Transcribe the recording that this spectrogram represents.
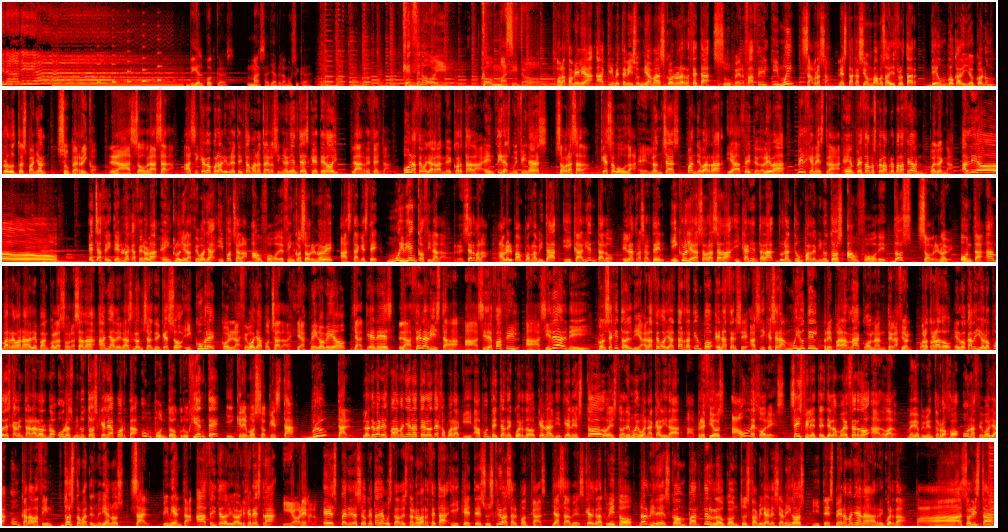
Cadena Dial. Día el podcast, más allá de la música. ¿Qué cenó hoy? Con Masito. Hola familia, aquí me tenéis un día más con una receta súper fácil y muy sabrosa. En esta ocasión vamos a disfrutar de un bocadillo con un producto español súper rico, la sobrasada. Así que ve por la libreta y toma nota de los ingredientes que te doy la receta. Una cebolla grande cortada en tiras muy finas, sobrasada, queso gouda en lonchas, pan de barra y aceite de oliva virgen extra. ¿Empezamos con la preparación? Pues venga, ¡al lío! Echa aceite en una cacerola e incluye la cebolla y póchala a un fuego de 5 sobre 9 hasta que esté muy bien cocinada. Resérvala. Abre el pan por la mitad y caliéntalo. En la otra sartén incluye la sobrasada y caliéntala durante un par de minutos a un fuego de 2 sobre 9. Unta ambas rebanadas de pan con la sobrasada, añade las lonchas de queso y cubre con la cebolla pochada. Y amigo mío, ya tienes la cena lista. Así de fácil, así de Aldi. Consejito del día, la cebolla tarda tiempo en hacerse, así que será muy útil prepararla con antelación. Por otro lado, el bocadillo lo puedes calentar al horno unos minutos que le aporta un punto crujiente y cremoso que está brutal. Los deberes para mañana te los dejo por aquí. Apunta y te recuerdo que en Aldi tienes todo esto de muy buena calidad a precios aún mejores. 6 filetes de lomo de cerdo adobado, medio pimiento rojo, una cebolla, un calabacín, dos tomates medianos, sal, pimienta, aceite de oliva virgen extra y orégano. Espero y deseo que te haya gustado esta nueva receta y que te suscribas al podcast. Ya sabes que es gratuito. No olvides compartirlo con tus familiares y amigos y te espero mañana. Recuerda, paso lista.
